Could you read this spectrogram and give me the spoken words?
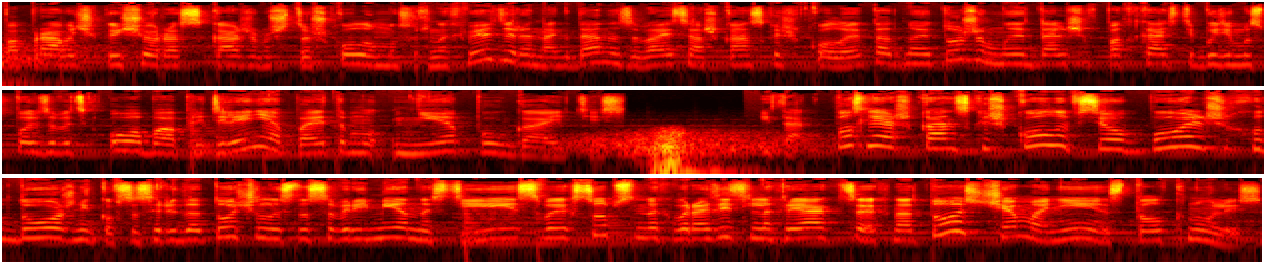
Поправочка еще раз скажем, что школа мусорных ведер иногда называется Ашканской школой. Это одно и то же. Мы дальше в подкасте будем использовать оба определения, поэтому не пугайтесь. Итак, после Ашканской школы все больше художников сосредоточилось на современности и своих собственных выразительных реакциях на то, с чем они столкнулись.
